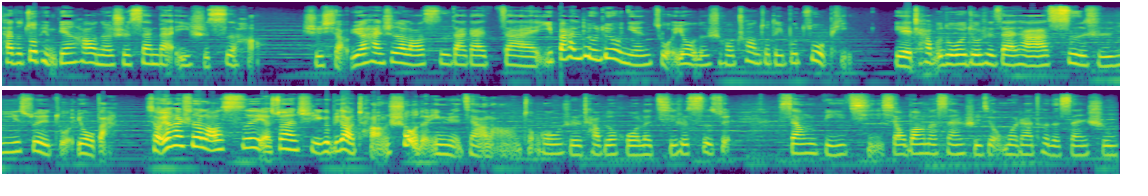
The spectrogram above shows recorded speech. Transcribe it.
他的作品编号呢是三百一十四号。是小约翰施特劳斯大概在一八六六年左右的时候创作的一部作品，也差不多就是在他四十一岁左右吧。小约翰施特劳斯也算是一个比较长寿的音乐家了啊，总共是差不多活了七十四岁。相比起肖邦的三十九、莫扎特的三十五、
